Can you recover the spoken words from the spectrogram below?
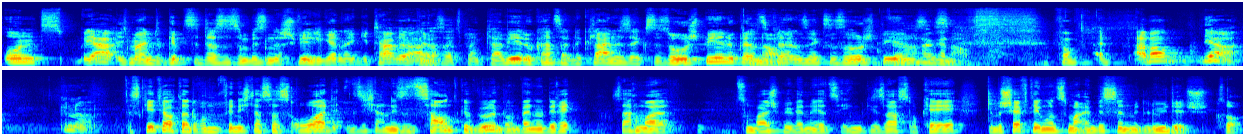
und ja, ich meine, gibt's, das ist so ein bisschen das Schwierige an der Gitarre, anders als beim Klavier. Du kannst halt eine kleine Sechste so spielen, du kannst Genau. eine kleine Sechste so spielen. ja, genau. Aber ja, genau. Es geht ja auch darum, finde ich, dass das Ohr sich an diesen Sound gewöhnt. Und wenn du direkt, sag mal, zum Beispiel, wenn du jetzt irgendwie sagst, okay, wir beschäftigen uns mal ein bisschen mit Lydisch. So.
